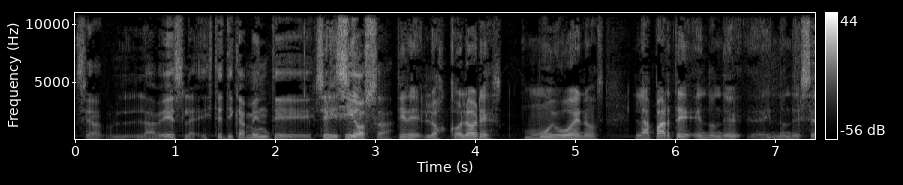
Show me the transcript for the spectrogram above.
sea, la ves la- estéticamente es Sí, preciosa. Tiene, tiene los colores muy buenos. La parte en donde, en donde se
